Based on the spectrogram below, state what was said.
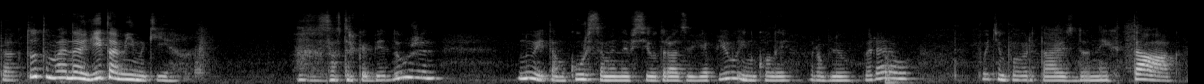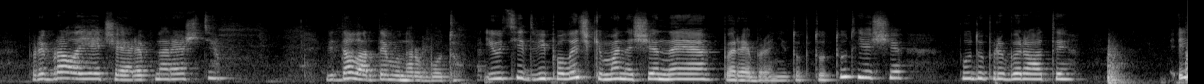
Так, тут у мене вітамінки. Завтрак обід. Ну і там курсами не всі одразу я п'ю, інколи роблю перерву. Потім повертаюсь до них. Так, прибрала я череп нарешті. Віддала Артему на роботу. І оці дві полички в мене ще не перебрані. Тобто тут я ще буду прибирати. І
